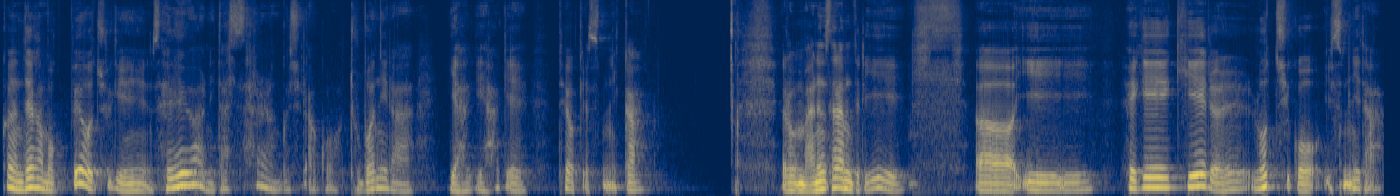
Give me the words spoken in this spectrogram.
그는 내가 목 베어 죽인 세례요한이 다시 살아난 것이라고 두 번이나 이야기하게 되었겠습니까? 여러분 많은 사람들이 어, 이 회개의 기회를 놓치고 있습니다.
